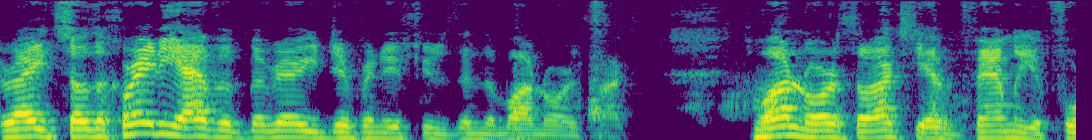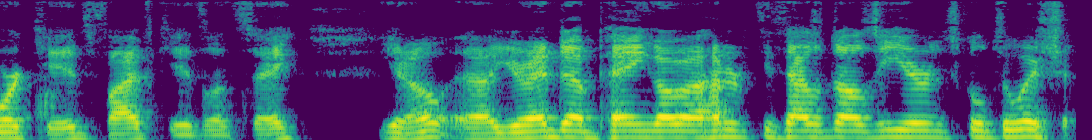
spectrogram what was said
right? So the Haredi have a, a very different issues than the modern Orthodox modern Orthodox, you have a family of four kids, five kids, let's say, you know, uh, you end up paying over $150,000 a year in school tuition,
